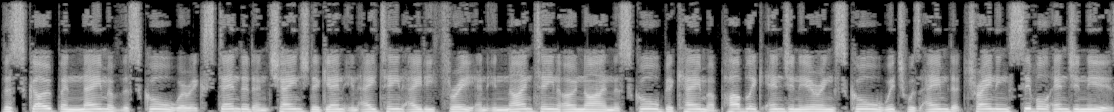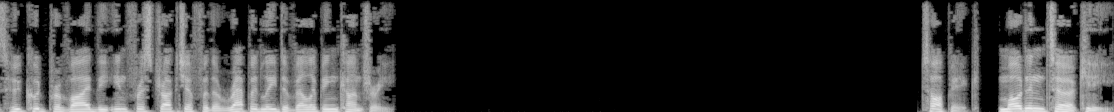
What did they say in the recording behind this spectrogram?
The scope and name of the school were extended and changed again in 1883 and in 1909 the school became a public engineering school which was aimed at training civil engineers who could provide the infrastructure for the rapidly developing country. Modern Turkey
